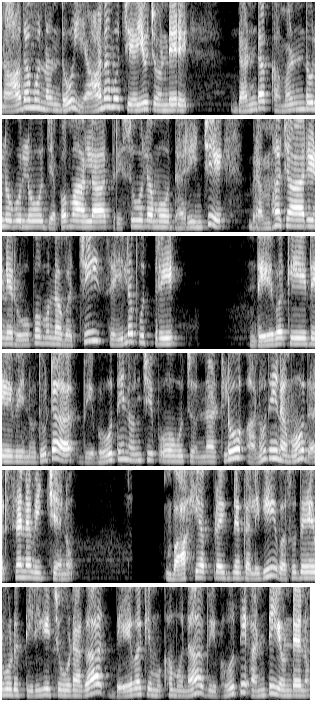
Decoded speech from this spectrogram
నాదమునందు యానము చేయుచుండిరి. దండ కమండులువులు జపమాల త్రిశూలము ధరించి బ్రహ్మచారిణి రూపమున వచ్చి శైలపుత్రి. దేవకీదేవి నుదుట విభూతి నుంచి పోవుచున్నట్లు అనుదినము దర్శనమిచ్చెను. బాహ్యప్రజ్ఞ కలిగి వసుదేవుడు తిరిగి చూడగా దేవకి ముఖమున విభూతి అంటియుండెను.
